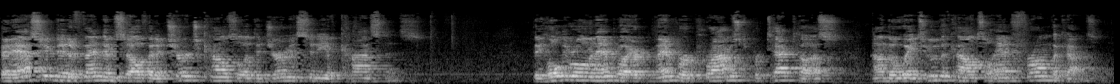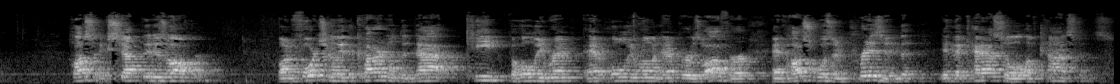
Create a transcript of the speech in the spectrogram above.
And asked him to defend himself at a church council at the German city of Constance. The Holy Roman Empire, Emperor promised to protect Huss on the way to the council and from the council. Huss accepted his offer. Unfortunately, the cardinal did not keep the Holy, Rem- Holy Roman Emperor's offer, and Huss was imprisoned in the castle of Constance.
